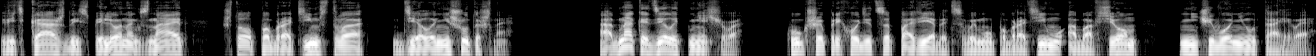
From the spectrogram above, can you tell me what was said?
Ведь каждый из пеленок знает, что побратимство — дело не шуточное. Однако делать нечего. Кукше приходится поведать своему побратиму обо всем, ничего не утаивая.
